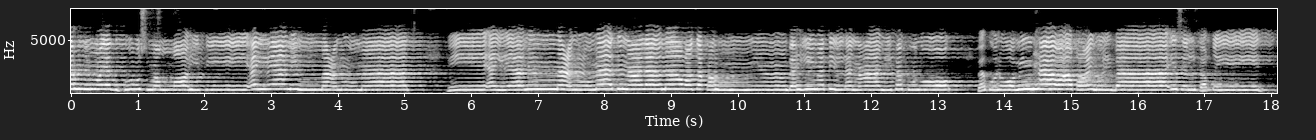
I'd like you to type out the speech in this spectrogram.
لهم ويذكروا اسم الله في أيام معلومات في أيام معلومات على ما رزقهم من بهيمة الأنعام فكلوا فكلوا منها وأطعموا البائس الفقير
